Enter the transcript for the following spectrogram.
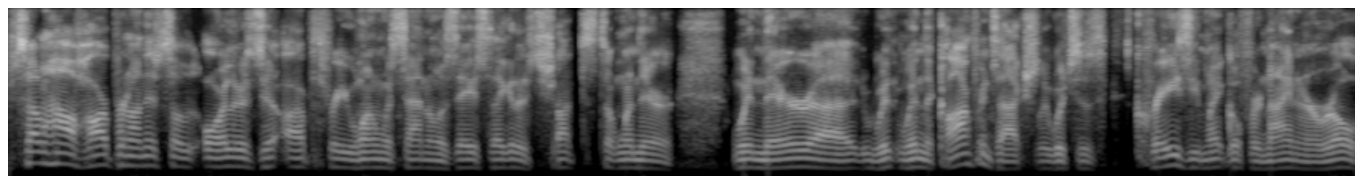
somehow harping on this. So Oilers are up three one with San Jose, so they got a shot to win their win their uh, win the conference actually, which is crazy. Might go for nine in a row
